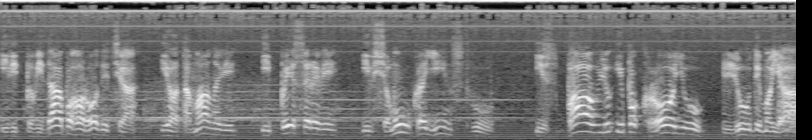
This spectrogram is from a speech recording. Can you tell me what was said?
І відповіда Богородиця і отаманові, і писареві, і всьому українству. І збавлю і покрою, люди моя.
